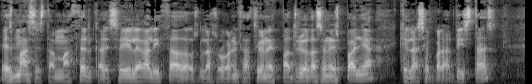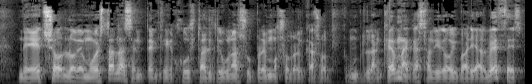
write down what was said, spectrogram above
Es más, están más cerca de ser ilegalizados las organizaciones patriotas en España que las separatistas. De hecho, lo demuestra la sentencia injusta del Tribunal Supremo sobre el caso Blanquerna, que ha salido hoy varias veces,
